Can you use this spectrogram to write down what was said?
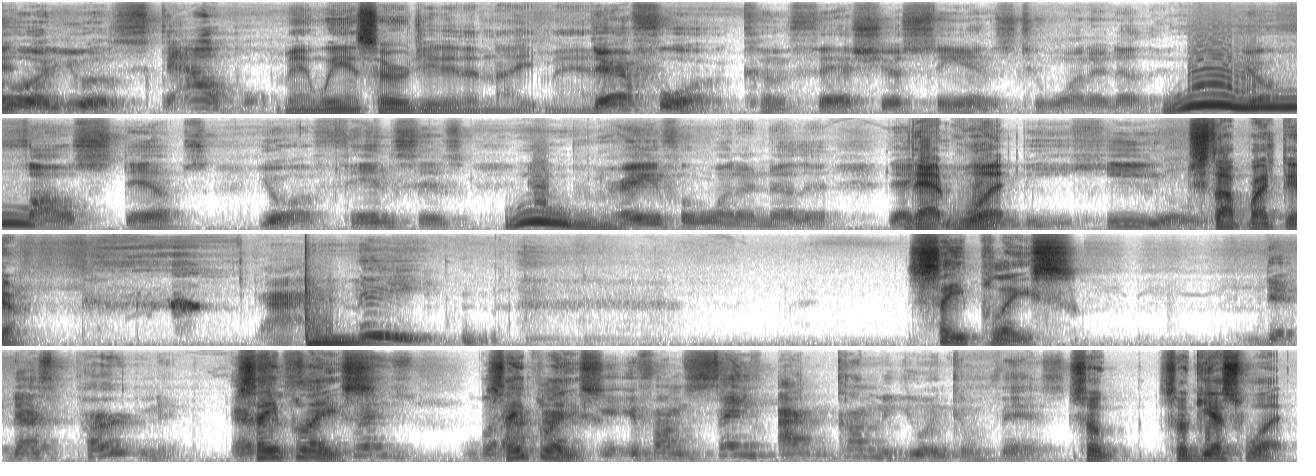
in- sword. You a scalpel. Man, we in surgery tonight, man. Therefore, confess your sins to one another, Woo. your false steps, your offenses, and pray for one another that, That you what? be healed. Stop right there. Golly. Safe place. Th- That's pertinent. That's Safe a place. Safe place. I- if I'm safe, I can come to you and confess. So so guess what?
